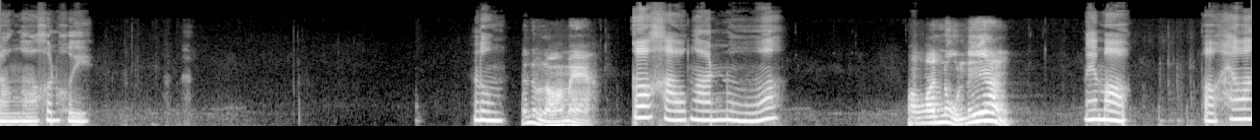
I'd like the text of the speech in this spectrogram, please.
ร้องงอคนคุย ลุง แล้วหนูร้องทำไมอะก็เขางอนหนู พองอนหนูเรื่อง ไม่บอก บอกแค่ว่า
